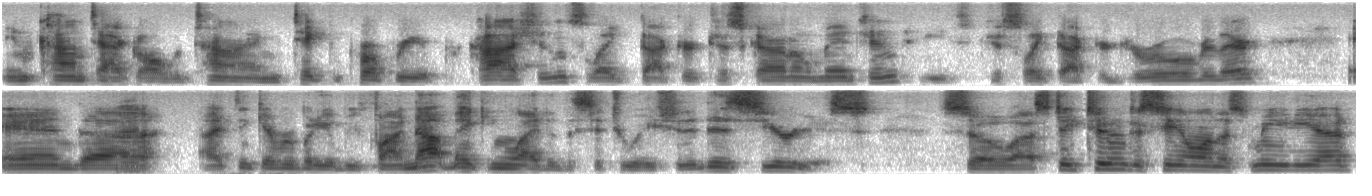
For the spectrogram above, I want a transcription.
in contact all the time. Take appropriate precautions, like Dr. Toscano mentioned. He's just like Dr. Drew over there. And uh, right. I think everybody will be fine. Not making light of the situation. It is serious. So uh, stay tuned to CLNS Media,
